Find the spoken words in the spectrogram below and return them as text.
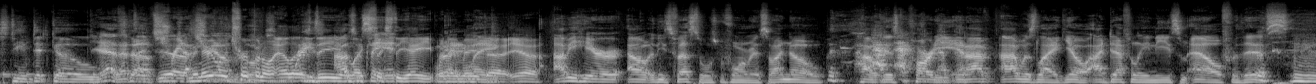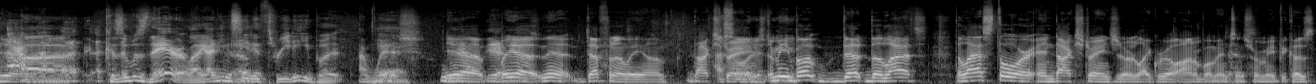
Steve Ditko Yeah, that's stuff. Straight Yeah, I mean, they were tripping on LSD Crazy. In like gonna say, it- '68 when they made like, that. Yeah. I be here out at these festivals performing, so I know how it is to party. And I, I was like, yo, I definitely need some L for this, because uh, it was there. Like I didn't even see it in 3D, but I wish. Yeah, Yeah, but yeah, yeah, definitely. Um, Doc I saw it Strange. in I mean, 3D. but the, the last, the last Thor and Doc Strange are like real honorable mentions for me because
